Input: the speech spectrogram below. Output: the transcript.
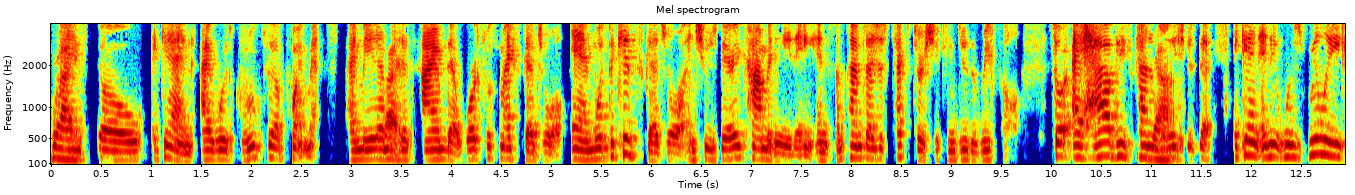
Right. And so again, I would group the appointments. I made them right. at a time that worked with my schedule and with the kids' schedule. And she was very accommodating. And sometimes I just text her, she can do the refill. So I have these kind of yeah. relationships that again, and it was really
